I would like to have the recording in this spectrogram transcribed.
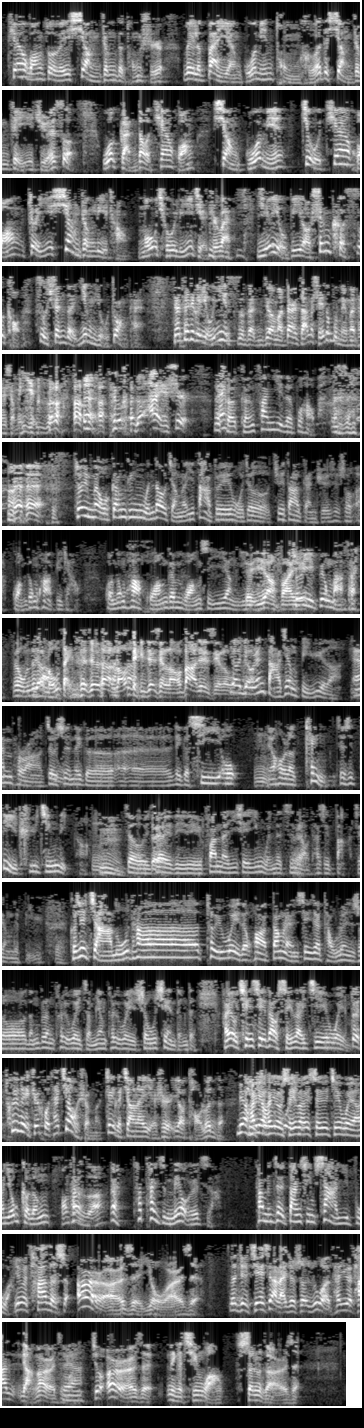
天皇作为象征的同时，为了扮演国民统合的象征这一角色，我感到天皇向国民就天皇这一象征立场谋求理解之外，也有必要深刻思考自身的应有状态。那他这个有意思的，你知道吗？但是咱们谁都不明白他什么意思，他有很多暗示。那可可能翻译的不好吧？所以呢，我刚听文道讲了一大堆，我就最大感觉是说啊，广东话比较好。广东话“黄”跟“王”是一样音，对一样发音所以不用麻烦。那我们都叫楼顶，就是老顶就行，老大就行了。要有人打这样比喻了，emperor 就是那个呃那个 CEO，嗯然后呢 king 就是地区经理啊，嗯就在你翻了一些英文的资料，他是打这样的比喻对。可是假如他退位的话，当然现在讨论说能不能退位，怎么样退位、修宪等等，还有牵涉到谁来接位嘛。对，退位之后他叫什么？这个将来也是要讨论的。没有，还有还有谁来？谁来接位啊？有可能皇太子啊哎，他太子没有儿子啊，他们在担心下一步啊。因为他的是二儿子有儿子，那就接下来就说，如果他因为他两个儿子嘛，就二儿子那个亲王生了个儿子，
